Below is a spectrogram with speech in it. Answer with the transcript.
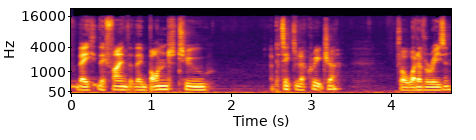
they they find that they bond to a particular creature for whatever reason.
